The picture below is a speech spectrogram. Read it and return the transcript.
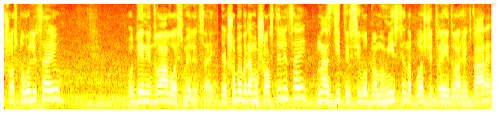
шостого ліцею. 1,2 восьмий ліцей. Якщо ми беремо шостий ліцей, у нас діти всі в одному місці на площі 3,2 гектари.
